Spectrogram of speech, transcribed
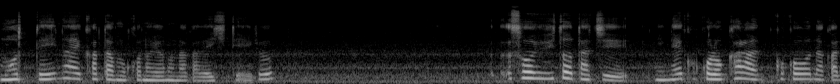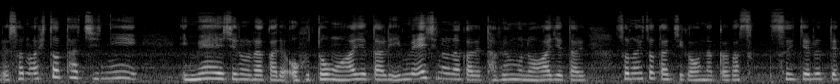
持っていない方もこの世の中で生きている。そういう人たちにね心から心の中でその人たちにイメージの中でお布団をあげたりイメージの中で食べ物をあげたりその人たちがお腹が空いてるって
